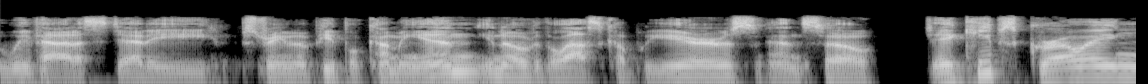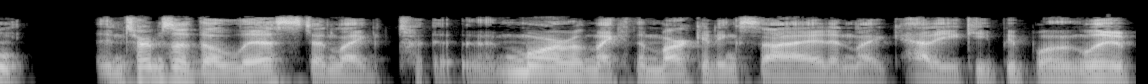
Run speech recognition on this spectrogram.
we've had a steady stream of people coming in, you know, over the last couple years, and so it keeps growing. In terms of the list and like t- more of like the marketing side and like how do you keep people in the loop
